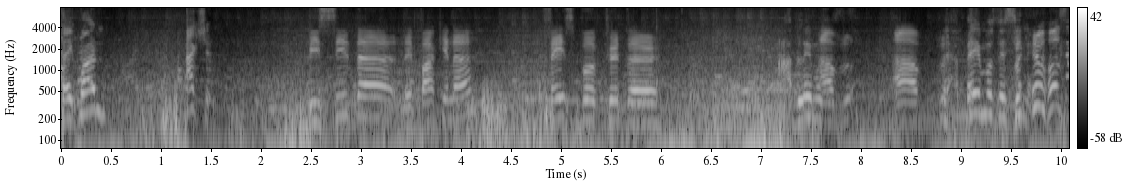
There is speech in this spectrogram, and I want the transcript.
Take one. Action. Visita la página Facebook, Twitter. Hablemos, Habl- hab- hablemos de cine. hablemos de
